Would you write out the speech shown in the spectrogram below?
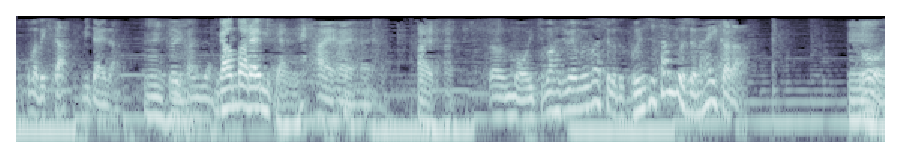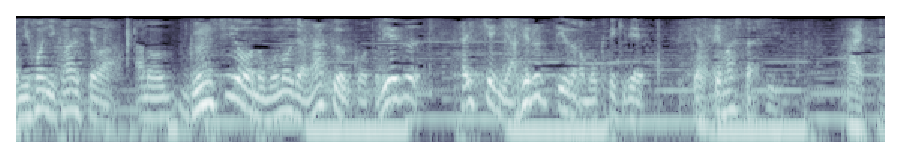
ここまで来たみたいな。うんそういう感じなんで頑張れ、みたいなね。はいはいはい。はいはい。もう一番初めも言いましたけど、軍事産業じゃないから、うん。日本に関しては、あの、軍事用のものじゃなく、こう、とりあえず大気圏に上げるっていうのが目的でやってましたし、はいは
